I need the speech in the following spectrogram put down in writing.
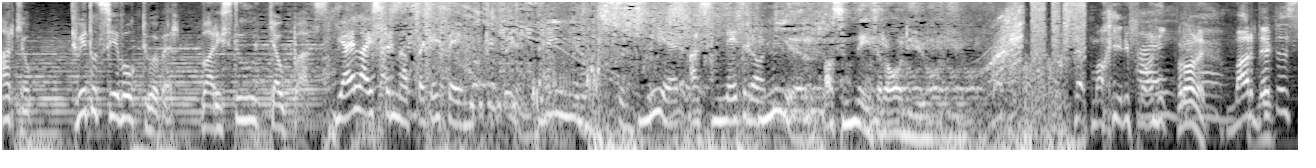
Hardloop 2 tot 7 Oktober waar die stoel jou pas. Jy luister na Pick FM. Meer as net radio. Meer as net radio. Ek mag hierdie vra nie. Vra dit. Maar dit is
